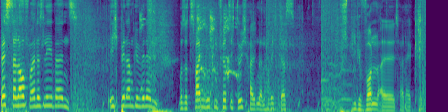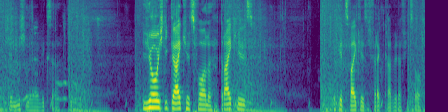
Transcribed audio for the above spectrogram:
Bester Lauf meines Lebens. Ich bin am Gewinnen. Muss so 2 Minuten 40 durchhalten, dann habe ich das Spiel gewonnen, Alter. Der kriegt hier nicht mehr, der Wichser. Jo, ich lieg drei Kills vorne. Drei Kills. Okay, zwei Kills. Ich verreck gerade wieder viel zu oft.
